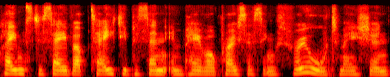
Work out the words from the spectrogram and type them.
claims to save up to 80% in payroll processing through automation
